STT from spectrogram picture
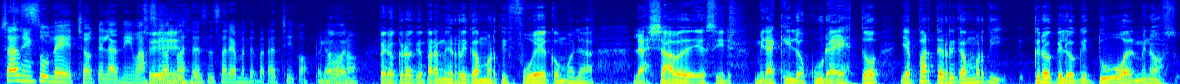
ya Sí. es un hecho que la animación Sí, no es sí. necesariamente para chicos, pero No, bueno. no. Pero creo que para mí Rick and Morty fue como la, la llave de decir, mirá qué locura esto. Y aparte Rick and Morty, creo que lo que tuvo, al menos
